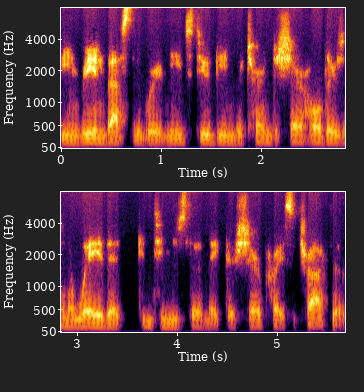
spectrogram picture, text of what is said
being reinvested where it needs to, being returned to shareholders in a way that continues to make their share price attractive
